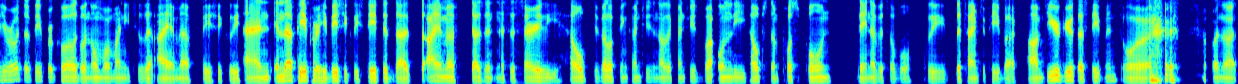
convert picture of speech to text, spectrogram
he wrote a paper called "No More Money to the IMF," basically, and in that paper, he basically stated that the IMF doesn't necessarily help developing countries and other countries, but only helps them postpone the inevitable, the the time to pay back. Um, do you agree with that statement, or or not?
